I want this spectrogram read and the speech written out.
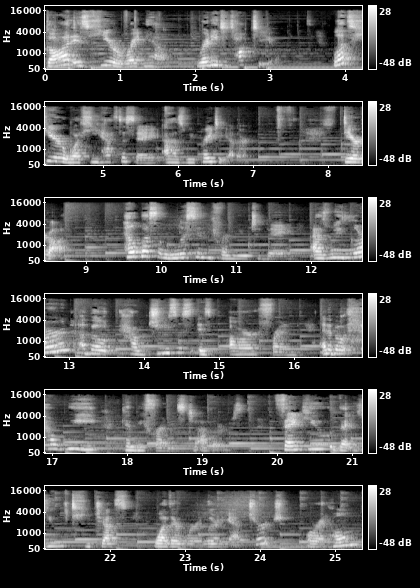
God is here right now, ready to talk to you. Let's hear what he has to say as we pray together. Dear God, help us listen for you today as we learn about how Jesus is our friend and about how we can be friends to others. Thank you that you teach us whether we're learning at church or at home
